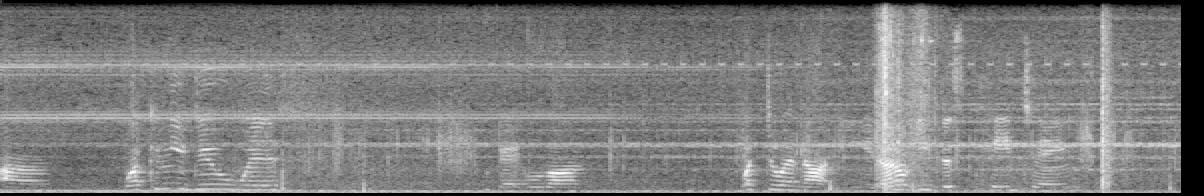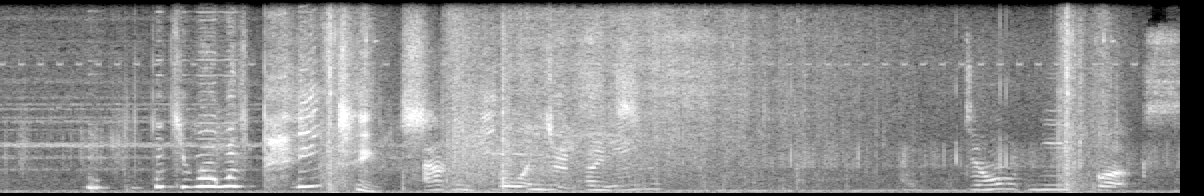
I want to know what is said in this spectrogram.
um, what can you do with, okay, hold on. What do I not need? I don't need this painting. What's wrong with paintings? I don't need bullet These are nice. casings. I don't need books.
